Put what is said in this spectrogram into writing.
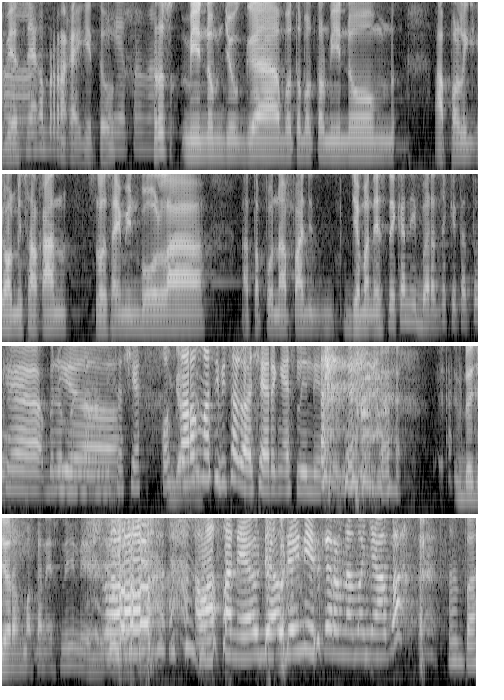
Biasanya kan pernah kayak gitu. Iya, pernah. Terus minum juga botol-botol minum apalagi kalau misalkan selesai main bola ataupun apa zaman SD kan ibaratnya kita tuh kayak bener-bener Iya. bisa share Kok sekarang bisa. masih bisa gak sharing es lilin? udah jarang makan es lilin ya. alasan ya udah udah ini sekarang namanya apa Apa?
